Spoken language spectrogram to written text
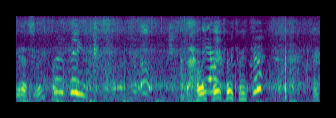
yes, wait. I think. Wait, wait, wait, wait. Wait,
